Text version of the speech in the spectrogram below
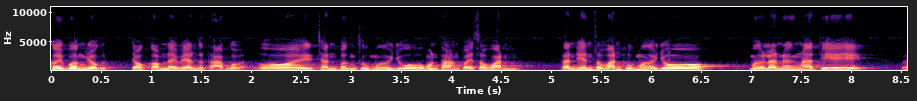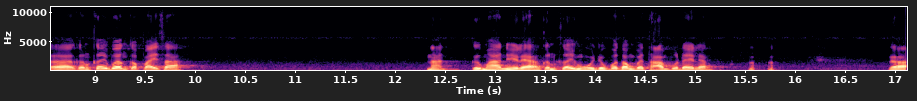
เคยเบิ้งโยกเจ้ากรรมนายเวรก็ถามก็ว่าโอ้ย ฉันเบิ้งสุมืออยู่หนทางไปสวรรค์ฉันเห็นสวรรค์สุมืออยู่มือละหนึ่งนาทีเออกันเคยเบิ้งก็ไปซะนั่นคือมานี่แล้วกันเคยหูอยู่ก็ต้องไปถามผู้ใดแล้วนะ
